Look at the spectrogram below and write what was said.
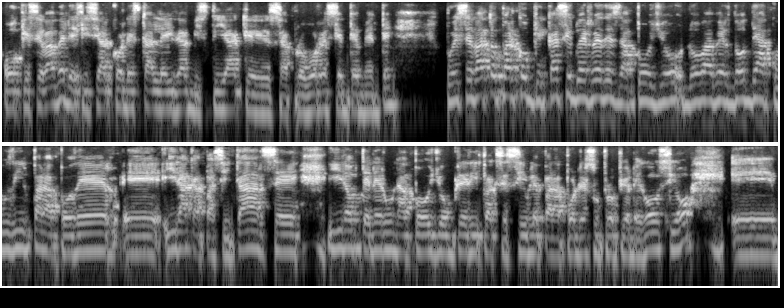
o que se va a beneficiar con esta ley de amnistía que se aprobó recientemente pues se va a topar con que casi no hay redes de apoyo, no va a haber dónde acudir para poder eh, ir a capacitarse, ir a obtener un apoyo, un crédito accesible para poner su propio negocio. Eh,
